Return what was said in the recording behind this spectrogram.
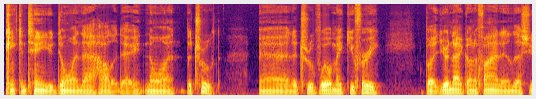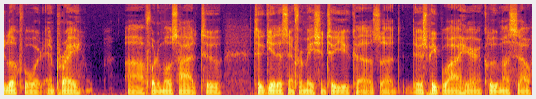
can continue doing that holiday knowing the truth. And the truth will make you free, but you're not going to find it unless you look for it and pray uh, for the Most High to to get this information to you. Because uh, there's people out here, including myself,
